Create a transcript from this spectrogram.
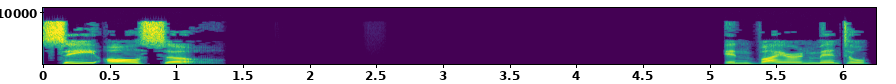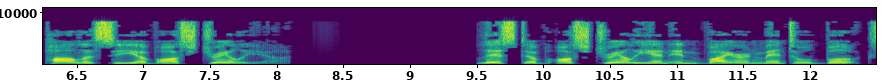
See also Environmental policy of Australia List of Australian environmental books.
